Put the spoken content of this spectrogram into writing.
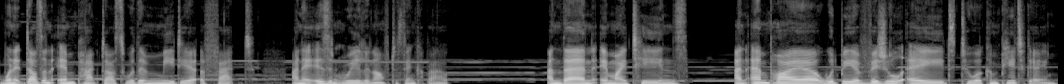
when it doesn't impact us with immediate effect and it isn't real enough to think about. And then in my teens, an empire would be a visual aid to a computer game,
